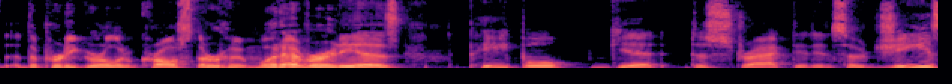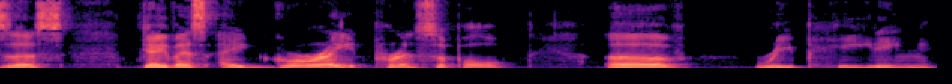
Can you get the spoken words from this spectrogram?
the pretty girl across the room. Whatever it is, people get distracted. And so Jesus gave us a great principle of repeating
